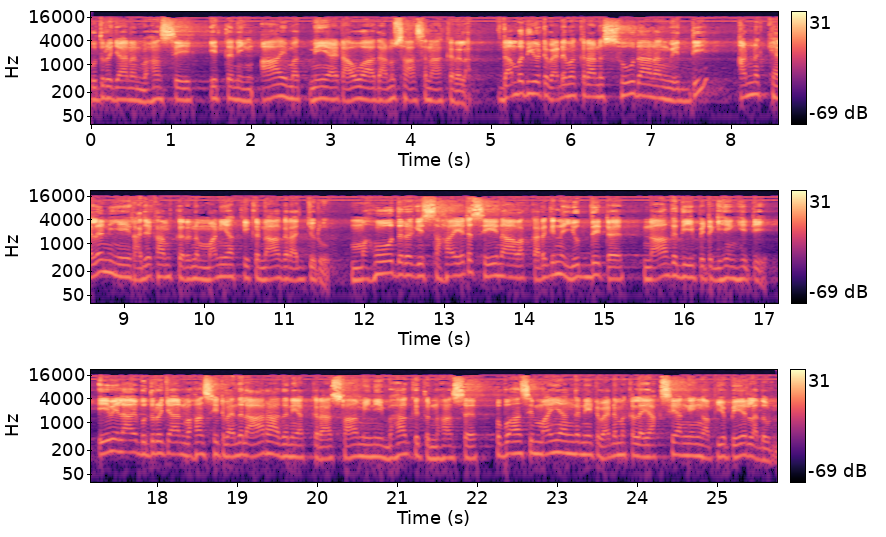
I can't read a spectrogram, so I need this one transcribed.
බුදුරජාණන් වහන්සේ එතනින් ආයමත් මේ අයට අවවාද අනුශාසනා කරලා. දම්බදිවට වැඩම කරන්න සූදානං වෙද්දී අන්න කැලනියේ රජකම් කරන මනියක් එක නාගරජ්ජුරු මහෝදරගේ සහයට සේනාවක් අරගෙන යුද්ධෙට නාගදීපෙට ගිහින් හිටිය. ඒ වෙලා බුදුරජාණන් වහන්සේට වැඳල ආරාධනයක් කරා ස්වාමීණී භාග්‍යතුන් වහන්ස ඔබහන්සේ මයි අංගනයට වැඩම කළ යක්ෂයන්ගෙන් අපිය පේරල දුන්න.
